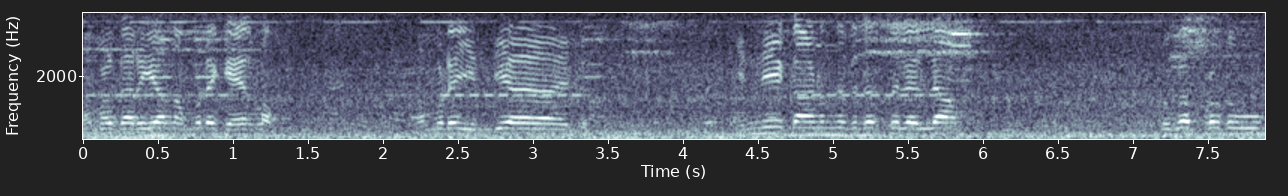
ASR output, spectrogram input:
നമ്മൾക്കറിയാം നമ്മുടെ കേരളം നമ്മുടെ ഇന്ത്യ ഇന്നേ കാണുന്ന വിധത്തിലെല്ലാം സുഖപ്രദവും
